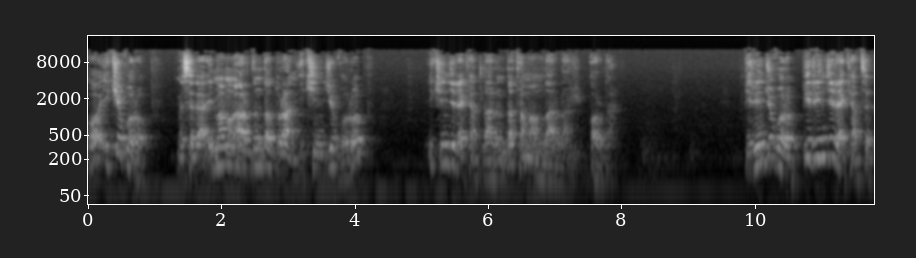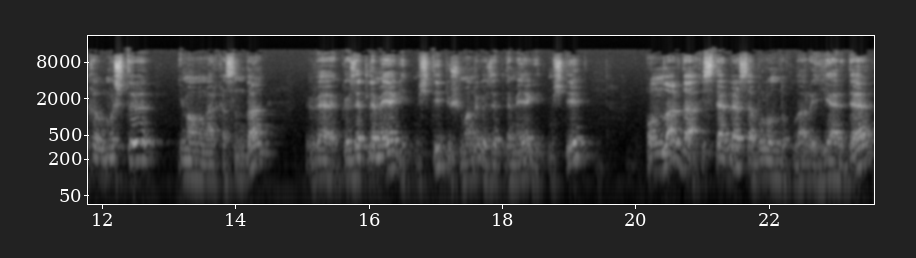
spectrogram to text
O iki grup, mesela imamın ardında duran ikinci grup, ikinci rekatlarında tamamlarlar orada. Birinci grup birinci rekatı kılmıştı imamın arkasında ve gözetlemeye gitmişti, düşmanı gözetlemeye gitmişti. Onlar da isterlerse bulundukları yerde,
